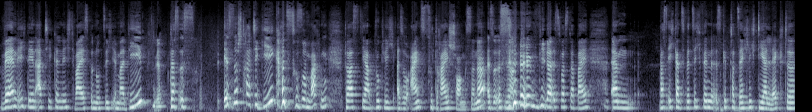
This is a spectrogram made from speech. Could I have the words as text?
wenn ich den Artikel nicht weiß, benutze ich immer die. Ja. Das ist ist eine Strategie, kannst du so machen. Du hast ja wirklich also 1 zu 3 Chance, ne? Also ist Ja. irgendwie, da ist was dabei. Ähm, was ich ganz witzig finde, es gibt tatsächlich Dialekte,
